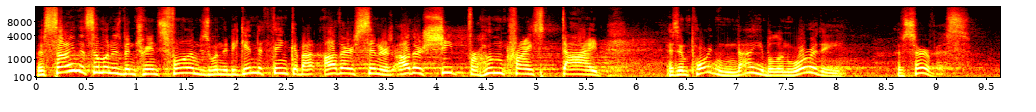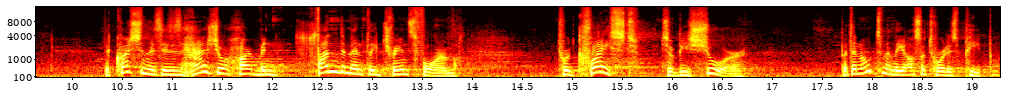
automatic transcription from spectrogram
The sign that someone has been transformed is when they begin to think about other sinners, other sheep for whom Christ died, as important valuable and worthy of service. The question is, is has your heart been fundamentally transformed toward Christ, to be sure, but then ultimately also toward his people?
